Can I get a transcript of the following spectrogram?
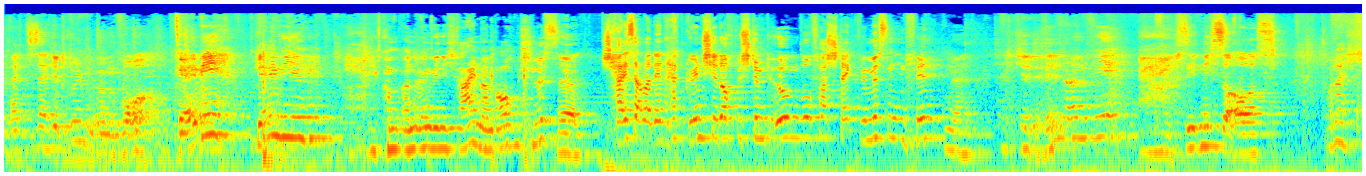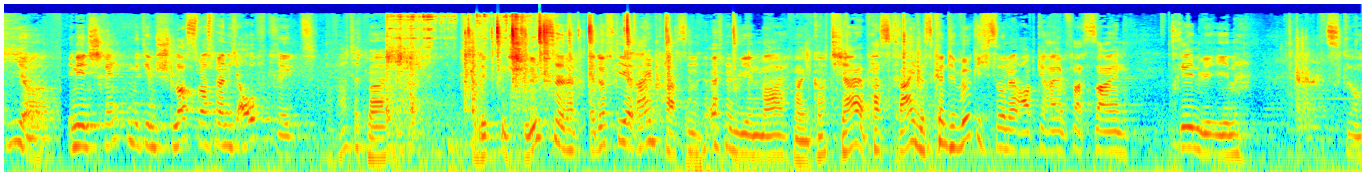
Vielleicht ist er hier drüben irgendwo. Gamey? Gamey? Hier kommt man irgendwie nicht rein. Man braucht einen Schlüssel. Scheiße, aber den hat Grinch hier doch bestimmt irgendwo versteckt. Wir müssen ihn finden. Hier drin irgendwie? Sieht nicht so aus. Oder hier. In den Schränken mit dem Schloss, was man nicht aufkriegt. Wartet mal. Liegt ein Schlüssel. Er dürfte hier reinpassen. Öffnen wir ihn mal. Mein Gott, ja, er passt rein. Das könnte wirklich so eine Art Geheimfach sein. Drehen wir ihn. Let's go.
